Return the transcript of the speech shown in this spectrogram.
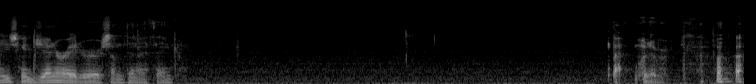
using a generator or something, I think. But whatever.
